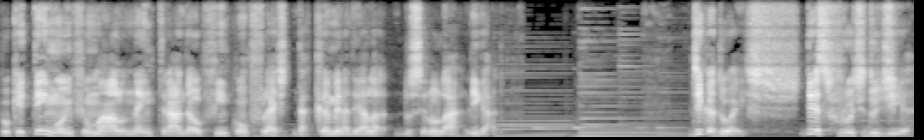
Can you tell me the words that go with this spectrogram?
porque teimou em filmá-lo na entrada ao fim com o flash da câmera dela do celular ligado. Dica 2: Desfrute do dia.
